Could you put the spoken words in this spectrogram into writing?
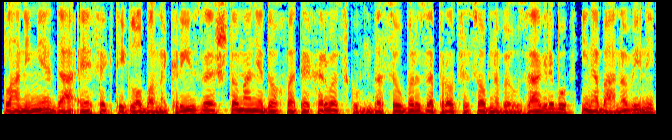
Plan im je da efekti globalne krize što manje dohvate Hrvatsku, da se ubrza proces obnove u Zagrebu i na Banovini,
